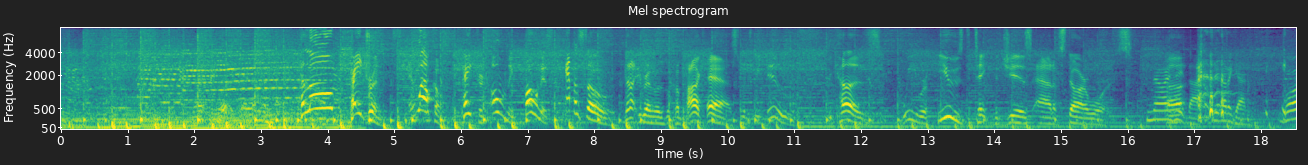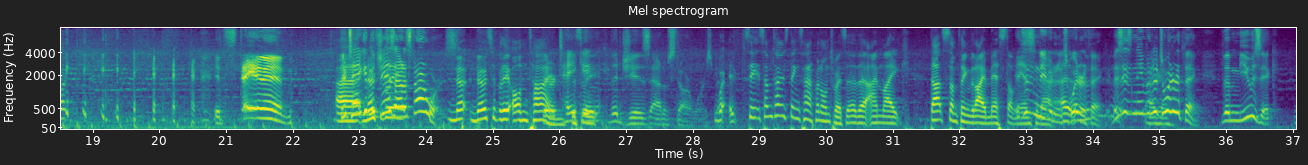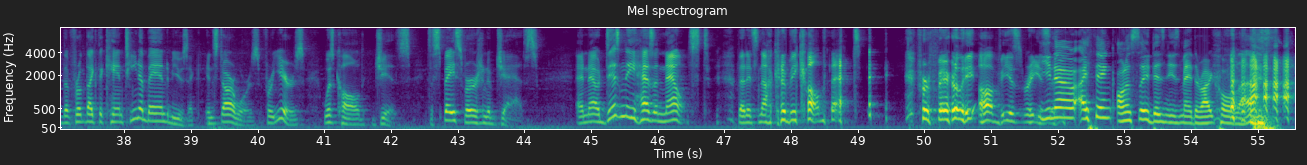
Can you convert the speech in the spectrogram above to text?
Hello, patrons, and welcome to patron only bonus episode, the Not Your Grandmother's Book Club podcast, which we do because we refuse to take the jizz out of Star Wars. No, I Uh, hate that. Do that again. What? It's staying in. They're Uh, taking the notably- jizz out of Star Wars. No, notably on time. They're this taking week. the jizz out of Star Wars. Wh- See, sometimes things happen on Twitter that I'm like, that's something that I missed on the This isn't internet. even a Uh, Twitter thing. This isn't even a. Twitter thing. The music, the from like the Cantina band music in Star Wars for years was called jizz. It's a space version of jazz. And now Disney has announced that it's not going to be called that for fairly obvious reasons. You know, I think honestly, Disney's made the right call there.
